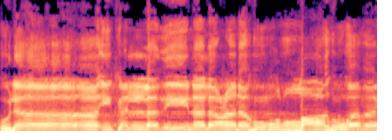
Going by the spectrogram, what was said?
أولئك الذين لعنهم الله ومن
